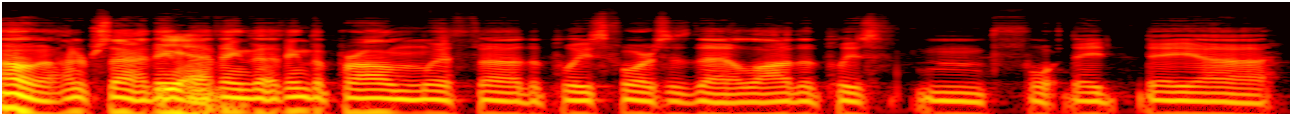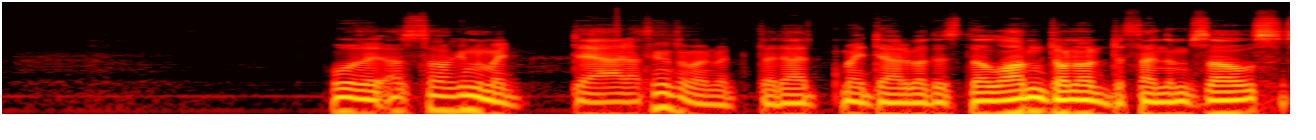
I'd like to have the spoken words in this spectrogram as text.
Oh, 100 percent. I think Yeah. I think that, I think the problem with uh, the police force is that a lot of the police mm, for they they uh. Well, I was talking to my dad. I think I was talking to my dad, my dad about this. A lot of them don't know how to defend themselves.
